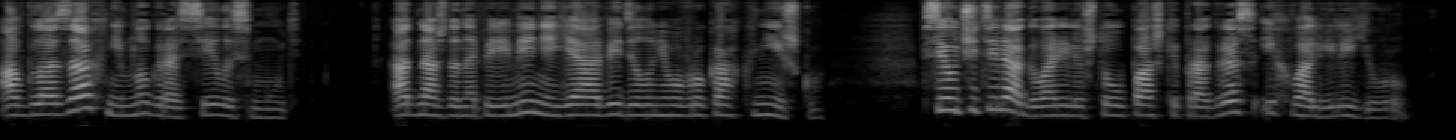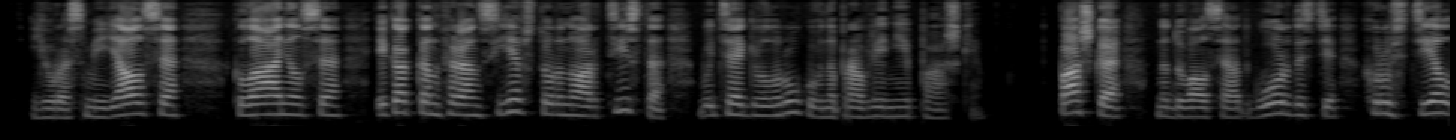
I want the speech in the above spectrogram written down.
а в глазах немного рассеялась муть. Однажды на перемене я видел у него в руках книжку. Все учителя говорили, что у Пашки прогресс, и хвалили Юру. Юра смеялся, кланялся и, как конферансье в сторону артиста, вытягивал руку в направлении Пашки. Пашка надувался от гордости, хрустел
